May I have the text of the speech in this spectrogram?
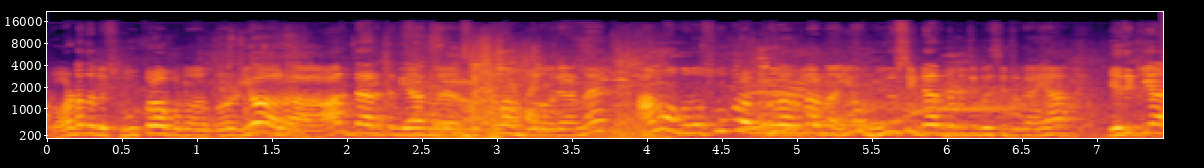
தோட்டா தர்ணி சூப்பரா பண்ணுவார் ப்ரோ யோ ஆர்ட் டேரக்டர் யார் இந்த செட்லாம் போடுவார் யாருன்னு? ஆமா ப்ரோ சூப்பரா போடுவார்ல ஐயோ மியூசிக் டேரக்டர் பத்தி பேசிட்டு இருக்காங்க எதுக்கியா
